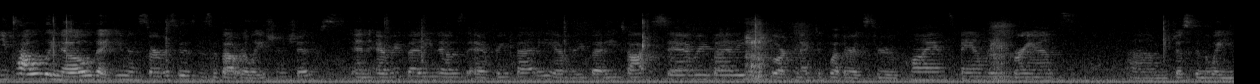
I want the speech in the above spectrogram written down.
You probably know that human services is about relationships, and everybody knows everybody, everybody talks to everybody, people are connected, whether it's through clients, family, grants, just in the way you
